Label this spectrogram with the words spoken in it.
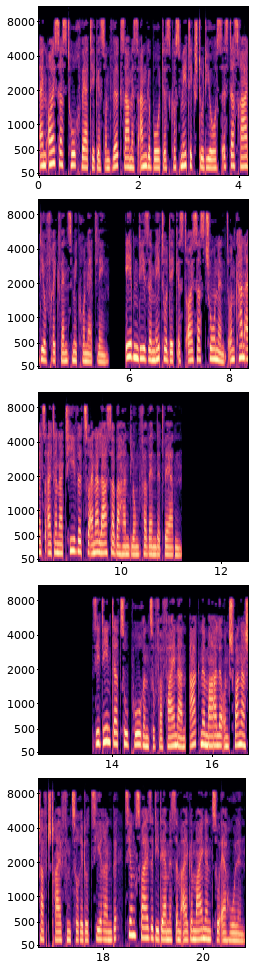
Ein äußerst hochwertiges und wirksames Angebot des Kosmetikstudios ist das Radiofrequenz-Mikronettling. Eben diese Methodik ist äußerst schonend und kann als Alternative zu einer Laserbehandlung verwendet werden. Sie dient dazu, Poren zu verfeinern, Aknemale und Schwangerschaftsstreifen zu reduzieren bzw. die Dermis im Allgemeinen zu erholen.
